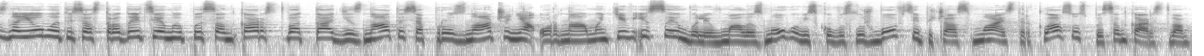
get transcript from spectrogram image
Ознайомитися з традиціями писанкарства та дізнатися про значення орнаментів і символів мали змогу військовослужбовці під час майстер-класу з писанкарства.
